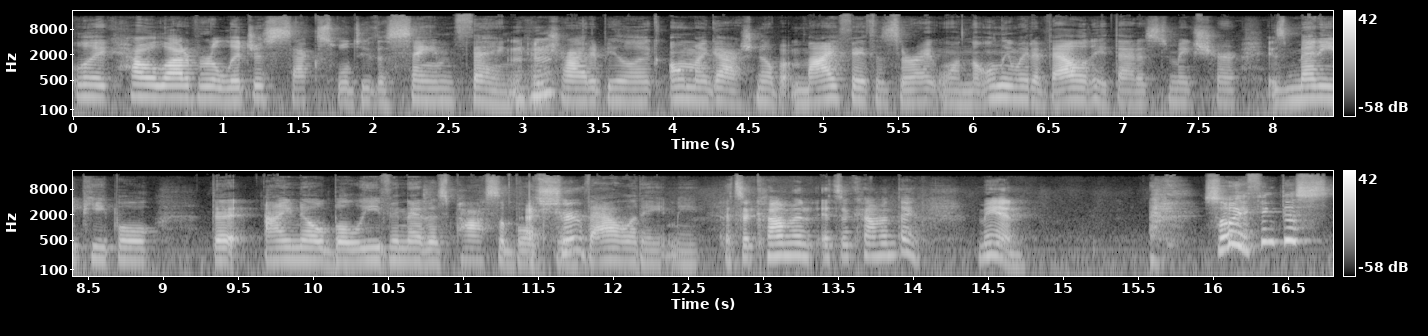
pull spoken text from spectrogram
like how a lot of religious sects will do the same thing Mm-hmm. and try to be like, "Oh my gosh, no, but my faith is the right one." The only way to validate that is to make sure as many people that I know believe in it as possible That's to true. validate me. It's a common it's a common thing. Man, So I think this,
